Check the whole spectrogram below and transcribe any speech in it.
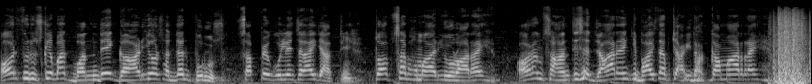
और फिर उसके बाद बंदे गाड़ी और सज्जन पुरुष सब पे गोलियाँ चलाई जाती हैं। तो अब सब हमारी ओर आ रहे हैं। और हम शांति से जा रहे हैं कि भाई साहब क्या ही धक्का मार रहे हैं।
